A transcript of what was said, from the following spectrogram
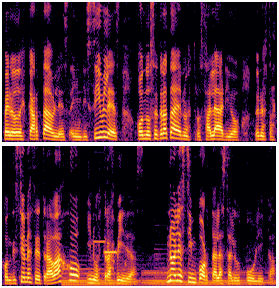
pero descartables e invisibles cuando se trata de nuestro salario, de nuestras condiciones de trabajo y nuestras vidas. No les importa la salud pública.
